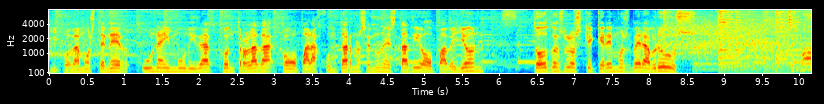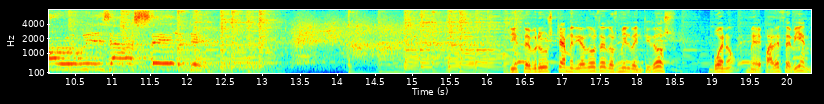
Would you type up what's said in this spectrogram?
y podamos tener una inmunidad controlada como para juntarnos en un estadio o pabellón todos los que queremos ver a Bruce. Dice Bruce que a mediados de 2022. Bueno, me parece bien.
